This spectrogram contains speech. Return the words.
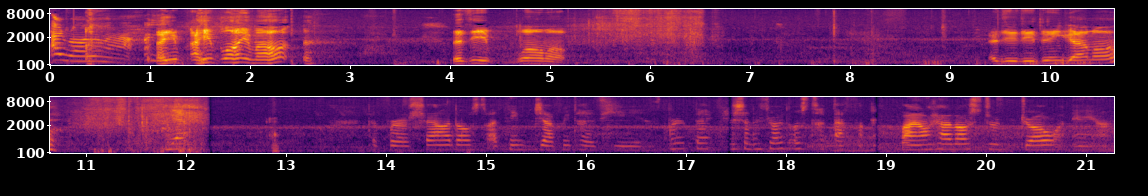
I rolled them out. Are you are you blowing him out? Let's see, you blow him up. Do you, do you think you got them all? Yeah. The first shadows, I think Jeffy because he his birthday. The second shadows to Ethan. Final shadows to Joe and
